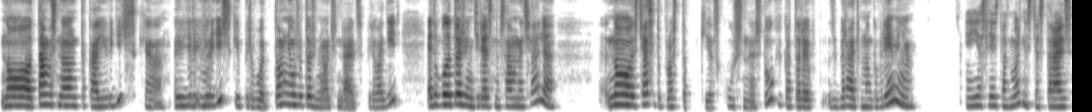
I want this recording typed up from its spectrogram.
но там в основном такая юридическая, mm-hmm. юридический перевод, то мне уже тоже не очень нравится переводить. Это было тоже интересно в самом начале, но сейчас это просто такие скучные штуки, которые забирают много времени. И если есть возможность, я стараюсь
